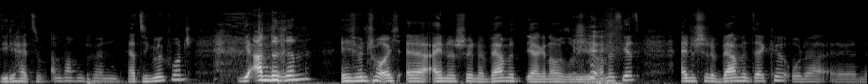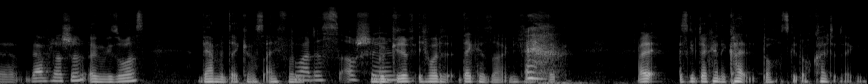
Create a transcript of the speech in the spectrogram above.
die die Heizung anmachen können, herzlichen Glückwunsch. Die anderen, ich wünsche euch äh, eine schöne Wärme, ja genau so wie Johannes jetzt, eine schöne Wärmedecke oder äh, eine Wärmflasche, irgendwie sowas. Wärmedecke, was ist eigentlich für ein Boah, das ist auch schön. Begriff? Ich wollte Decke sagen, nicht Decke. Weil es gibt ja keine kalten, doch, es gibt auch kalte Decken.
